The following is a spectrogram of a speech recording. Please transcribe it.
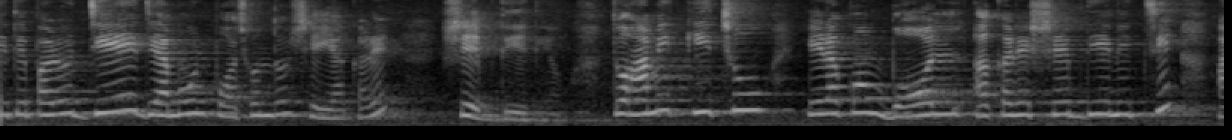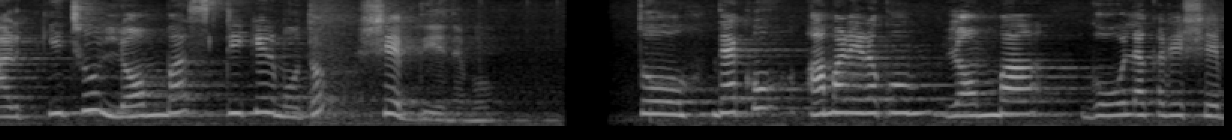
দিতে পারো, যে যেমন পছন্দ সেই আকারে শেপ দিয়ে নিও। তো আমি কিছু এরকম বল আকারের শেপ দিয়ে নিচ্ছি আর কিছু লম্বা স্টিকের মতো শেপ দিয়ে নেব। তো দেখো আমার এরকম লম্বা গোল আকারের শেপ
